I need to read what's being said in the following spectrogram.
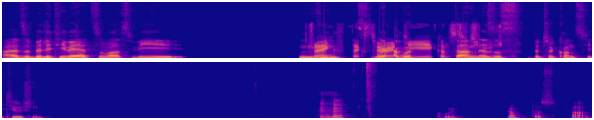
Also Ability wäre jetzt sowas wie Strength, wie- Dexterity, Ja gut, dann Constitution. ist es bitte Constitution. Mhm. Cool. Ja, das war's.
